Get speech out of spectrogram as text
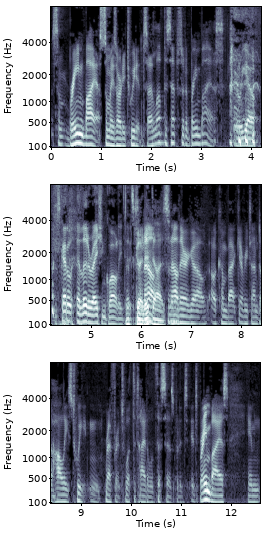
some brain bias. Somebody's already tweeted and said, "I love this episode of Brain Bias." There we go. it's got a alliteration quality to That's it. good. now, it does. So now there you go. I'll, I'll come back every time to Holly's tweet and reference what the title of this is. But it's it's brain bias, and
